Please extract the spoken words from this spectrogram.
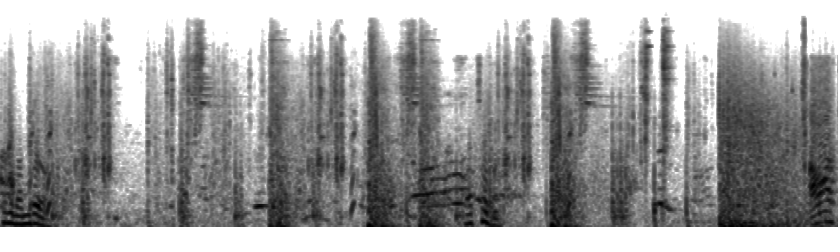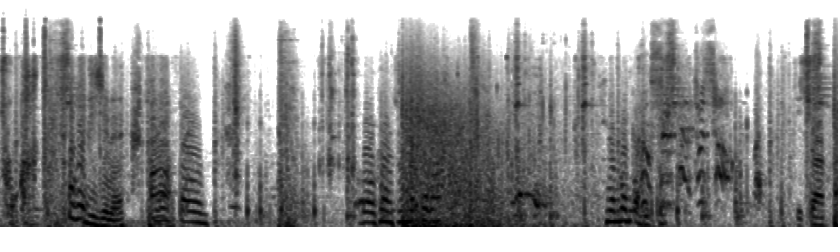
저기 안 보여 맞춰봐 아, 조카 폭을 뒤지네. 아, 다운 너 그냥 전화 써봐 뒤한 번만 볼게 뒤치왔다.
